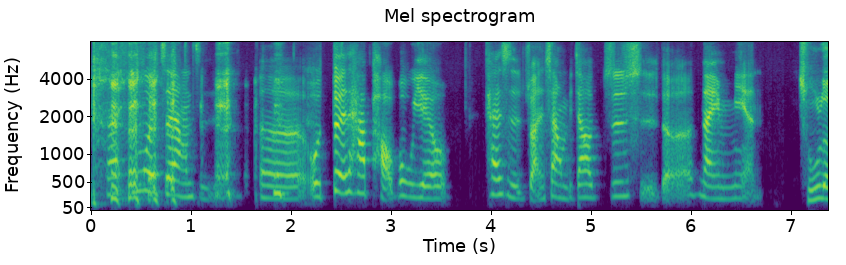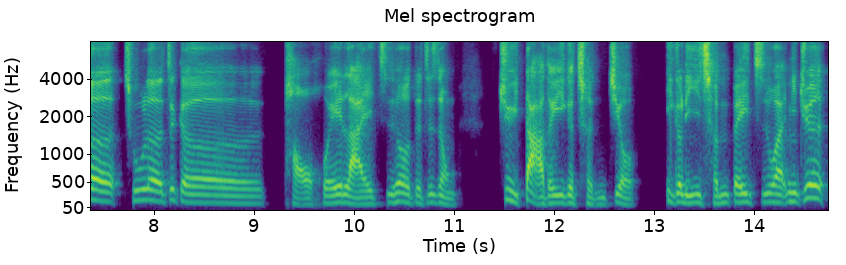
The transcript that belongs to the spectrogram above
那因为这样子，呃，我对他跑步也有。开始转向比较支持的那一面。除了除了这个跑回来之后的这种巨大的一个成就、一个里程碑之外，你觉得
